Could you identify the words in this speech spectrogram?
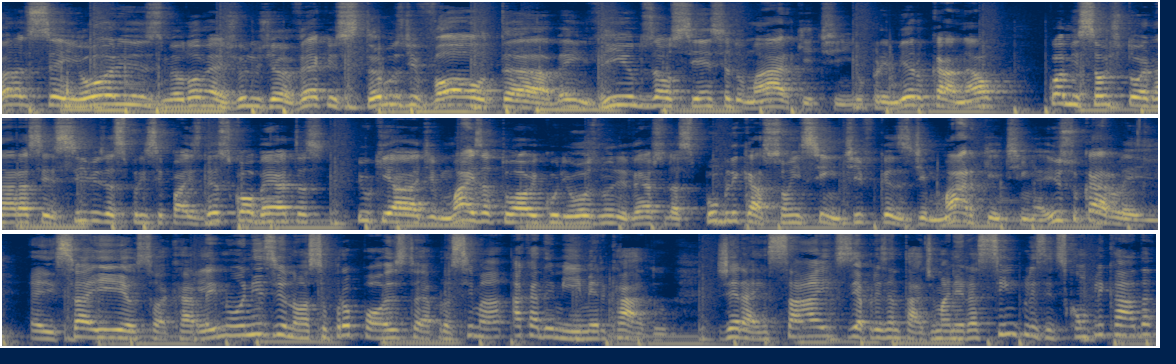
Senhoras e senhores, meu nome é Júlio Gianvecchio, estamos de volta! Bem-vindos ao Ciência do Marketing, o primeiro canal com a missão de tornar acessíveis as principais descobertas e o que há de mais atual e curioso no universo das publicações científicas de marketing. É isso, Carley? É isso aí, eu sou a Carley Nunes e o nosso propósito é aproximar academia e mercado, gerar insights e apresentar de maneira simples e descomplicada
